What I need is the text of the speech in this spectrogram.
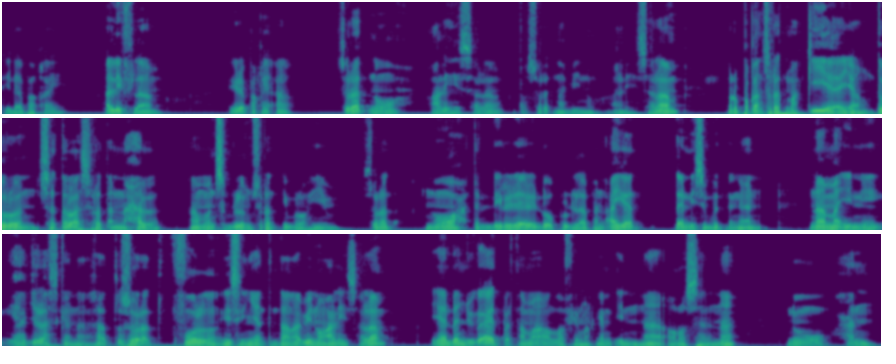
Tidak pakai alif lam Tidak pakai al Surat Nuh alaihissalam atau surat Nabi Nuh alaihissalam merupakan surat Makkiyah yang turun setelah surat An-Nahl namun sebelum surat Ibrahim. Surat Nuh terdiri dari 28 ayat dan disebut dengan nama ini ya jelas karena satu surat full isinya tentang Nabi Nuh alaihissalam ya dan juga ayat pertama Allah firmankan inna arsalna Nuhan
